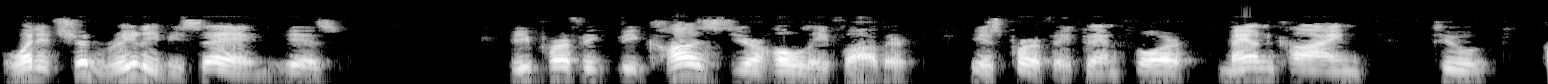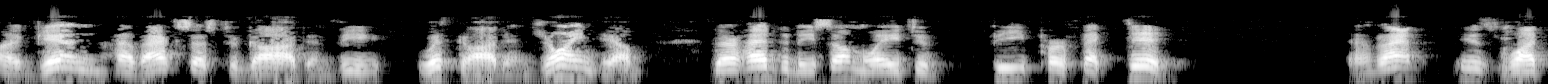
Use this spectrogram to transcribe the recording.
What it should really be saying is be perfect because your holy Father is perfect and for mankind to again have access to God and be with God and join Him, there had to be some way to be perfected. And that is what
